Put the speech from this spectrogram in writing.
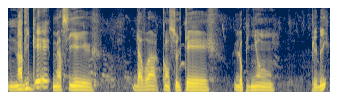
naviguer. Merci d'avoir consulté l'opinion publique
